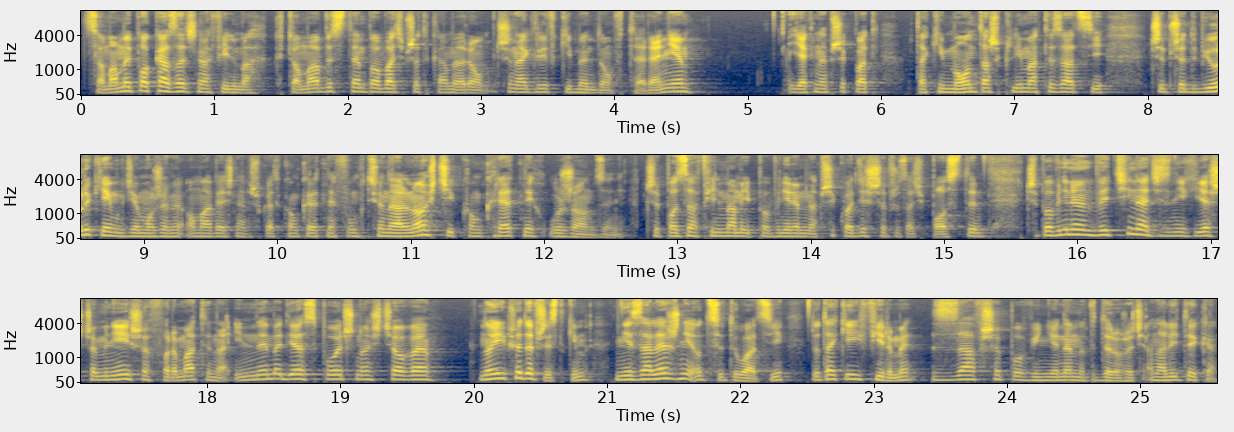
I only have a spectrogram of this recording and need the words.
Co mamy pokazać na filmach? Kto ma występować przed kamerą? Czy nagrywki będą w terenie? jak na przykład taki montaż klimatyzacji, czy przed biurkiem, gdzie możemy omawiać na przykład konkretne funkcjonalności konkretnych urządzeń. Czy poza filmami powinienem na przykład jeszcze wrzucać posty, czy powinienem wycinać z nich jeszcze mniejsze formaty na inne media społecznościowe. No i przede wszystkim, niezależnie od sytuacji, do takiej firmy zawsze powinienem wdrożyć analitykę,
